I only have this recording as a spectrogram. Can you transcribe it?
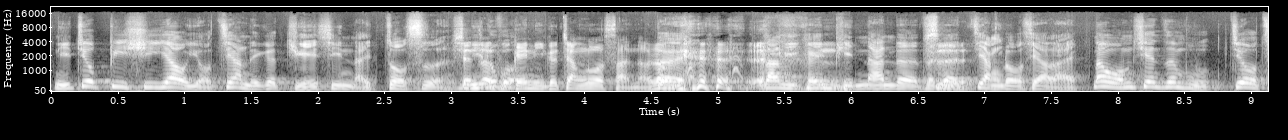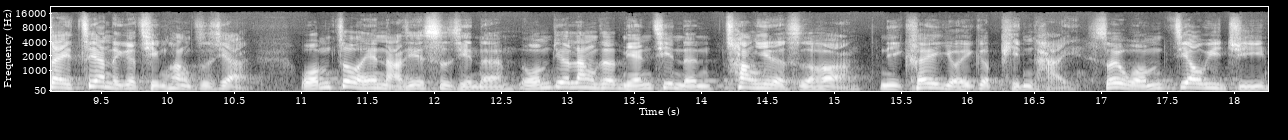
你就必须要有这样的一个决心来做事。县政府给你一个降落伞了，让对，让你可以平安的这个降落下来。那我们县政府就在这样的一个情况之下。我们做了哪些事情呢？我们就让这年轻人创业的时候啊，你可以有一个平台。所以我们教育局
